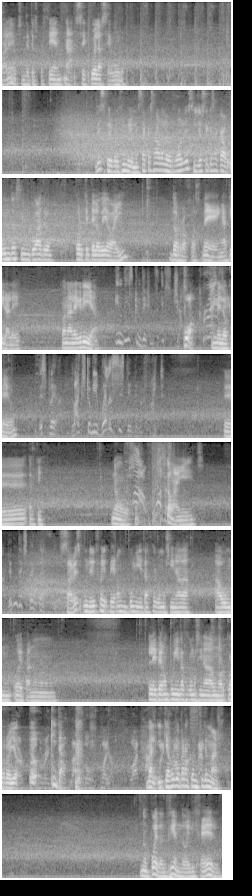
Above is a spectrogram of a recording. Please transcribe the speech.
Vale, 83%. Nah, se cuela seguro. ¿Ves? Pero por ejemplo, me sacas ahora los roles y yo sé que he sacado un 2 y un 4 porque te lo veo ahí. Dos rojos. Venga, tírale. Con alegría. In these conditions, it's just ¡Pua! crazy. Me lo quedo. Eh, aquí. No moverse. Toma ahí. ¿Sabes? Un elfo le pega un puñetazo como si nada a un... Oepa, no, no, no. Le pega un puñetazo como si nada a un orco rollo... Gathering ¡Quita! Vale, ¿y qué hago yo para confirmar? No puedo, entiendo. Elige él.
